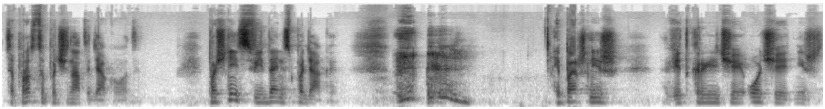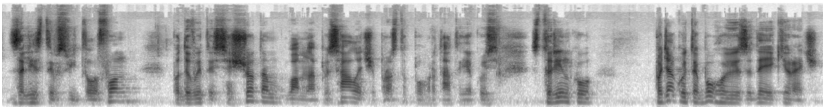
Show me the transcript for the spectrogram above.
це просто починати дякувати. Почніть свій день з подяки. І перш ніж відкриючи очі, ніж залізти в свій телефон, подивитися, що там вам написали, чи просто погортати якусь сторінку. Подякуйте Богові за деякі речі.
